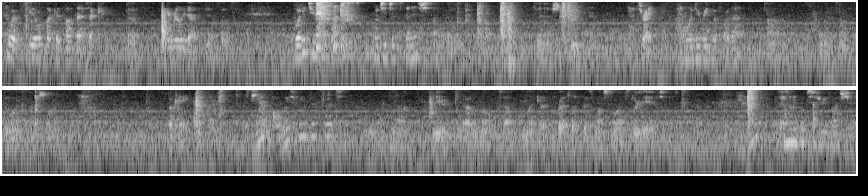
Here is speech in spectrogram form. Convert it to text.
So it feels like it's authentic. Yeah, It really does. yeah, that's What did you read last? What did you just finish? finished. That's right. And what did you read before that? Uh, when it's on, the lights aren't showing. Okay. Do you always read this much? No, you, I don't know what's happening. Like I've read like this much in the last three years. Books did you read last year?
